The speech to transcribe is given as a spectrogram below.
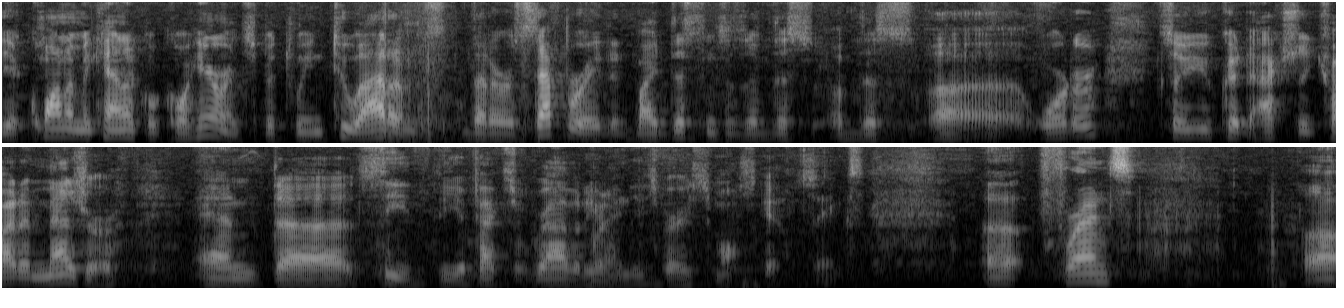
the quantum mechanical coherence between two atoms that are separated by distances of this of this uh, order. So you could actually try to measure and uh, see the effects of gravity right. on these very small scales. Thanks, uh, France. Uh,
